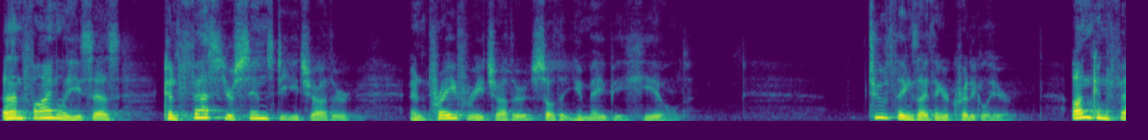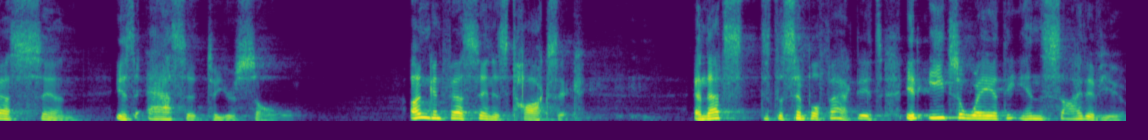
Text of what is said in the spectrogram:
And then finally, he says, Confess your sins to each other and pray for each other so that you may be healed. Two things I think are critical here. Unconfessed sin is acid to your soul. Unconfessed sin is toxic. And that's just the simple fact. It's, it eats away at the inside of you.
